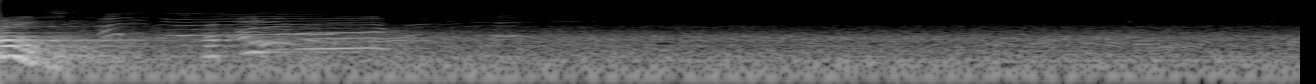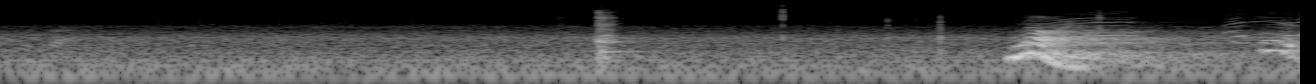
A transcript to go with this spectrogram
Eight. 8 Nine. 9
